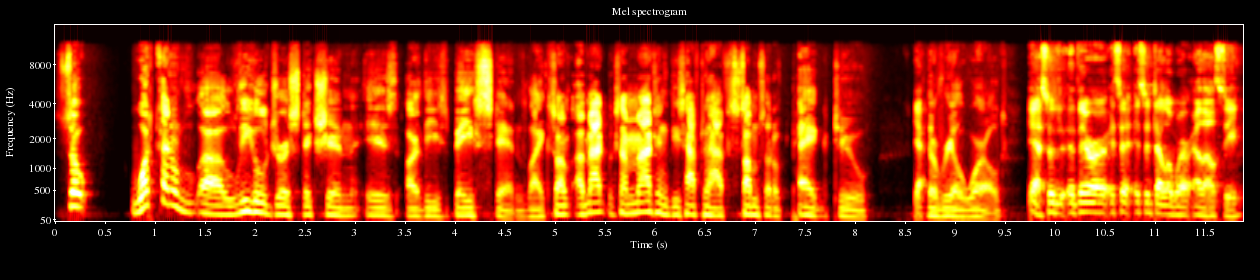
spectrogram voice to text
So what kind of uh, legal jurisdiction is are these based in? Like, so I'm, I'm because I'm imagining these have to have some sort of peg to yeah. the real world. Yeah, so there are. It's a it's a Delaware LLC.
